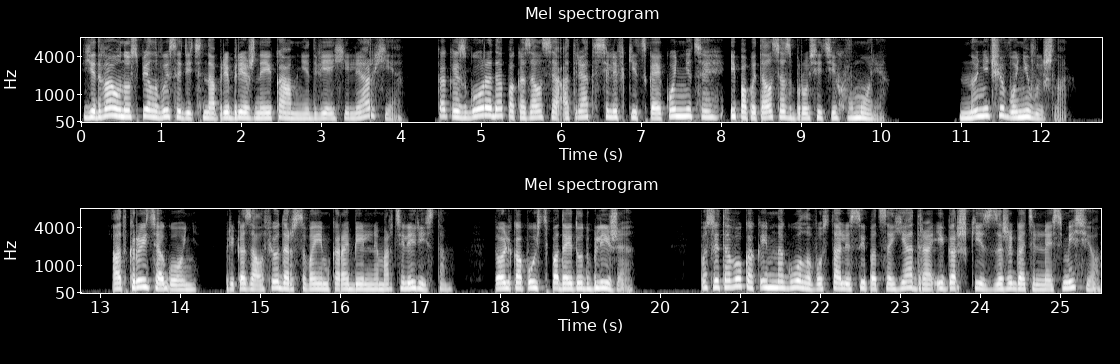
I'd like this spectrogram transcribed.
Едва он успел высадить на прибрежные камни две хилиархии, как из города показался отряд селевкидской конницы и попытался сбросить их в море. Но ничего не вышло. «Открыть огонь!» — приказал Федор своим корабельным артиллеристам. «Только пусть подойдут ближе». После того, как им на голову стали сыпаться ядра и горшки с зажигательной смесью,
